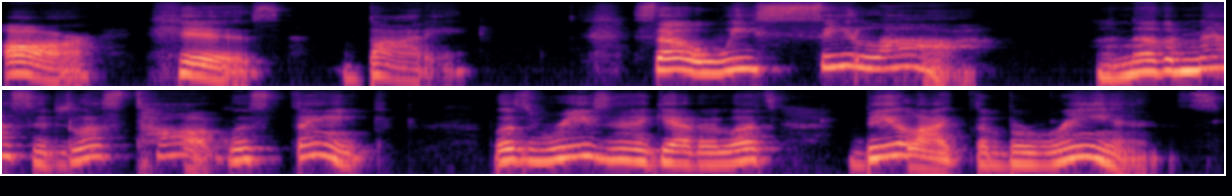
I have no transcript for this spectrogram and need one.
are his body. So we see law. Another message. Let's talk. Let's think. Let's reason together. Let's Be like the Bereans.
